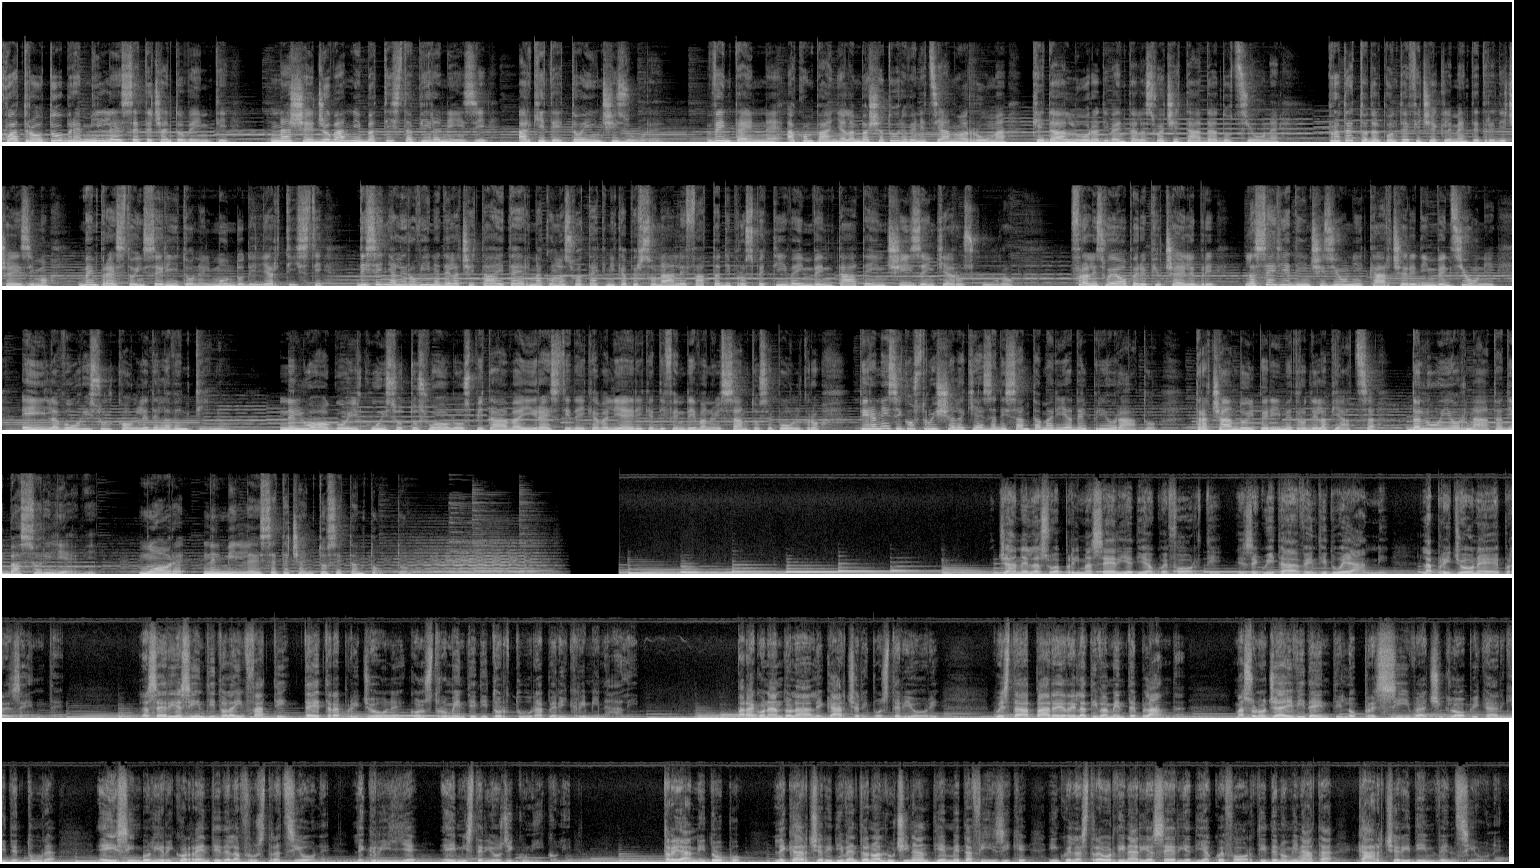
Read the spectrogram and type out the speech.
4 ottobre 1720 nasce Giovanni Battista Piranesi, architetto e incisore. Ventenne accompagna l'ambasciatore veneziano a Roma, che da allora diventa la sua città d'adozione. Protetto dal pontefice Clemente XIII, ben presto inserito nel mondo degli artisti, disegna le rovine della città eterna con la sua tecnica personale fatta di prospettive inventate e incise in chiaroscuro. Fra le sue opere più celebri, la serie di incisioni Carcere di invenzioni e i lavori sul Colle dell'Aventino. Nel luogo il cui sottosuolo ospitava i resti dei cavalieri che difendevano il Santo Sepolcro, Piranesi costruisce la chiesa di Santa Maria del Priorato, tracciando il perimetro della piazza, da lui ornata di bassorilievi. Muore nel 1778. Già nella sua prima serie di acqueforti, eseguita a 22 anni, la prigione è presente. La serie si intitola infatti Tetra prigione con strumenti di tortura per i criminali. Paragonandola alle carceri posteriori, questa appare relativamente blanda, ma sono già evidenti l'oppressiva ciclopica architettura e i simboli ricorrenti della frustrazione, le griglie e i misteriosi cunicoli. Tre anni dopo, le carceri diventano allucinanti e metafisiche in quella straordinaria serie di acqueforti denominata carceri di invenzione.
